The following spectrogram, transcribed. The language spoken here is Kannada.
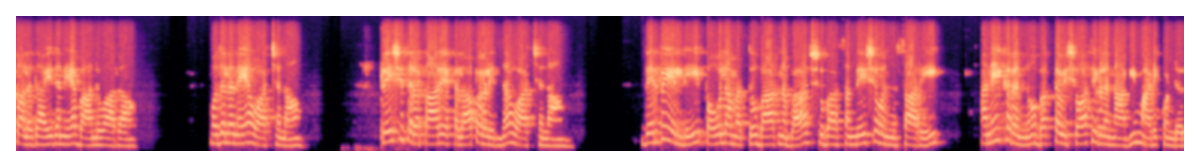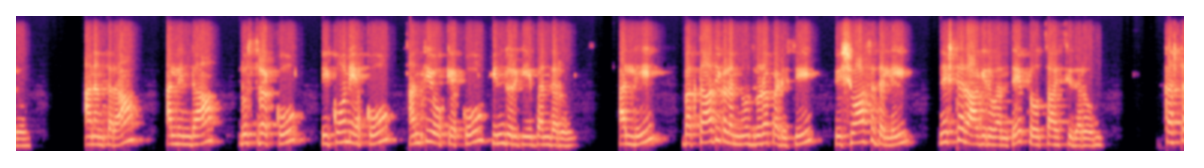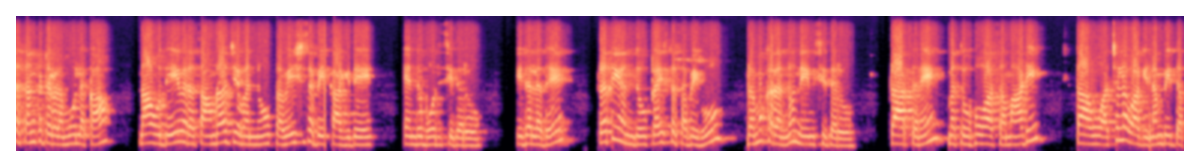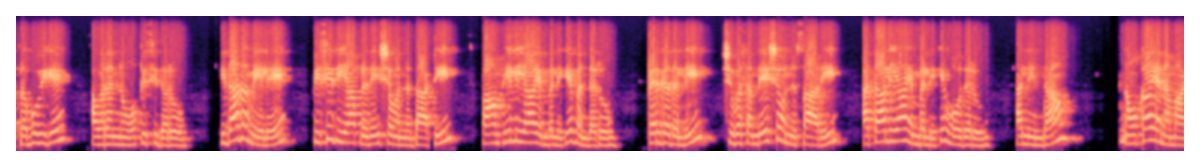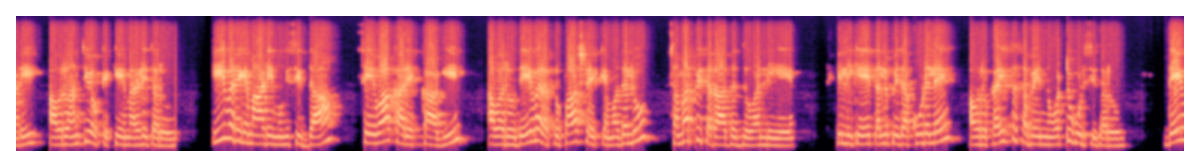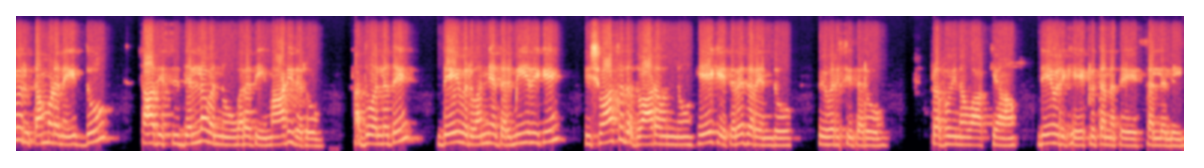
ಕಾಲದ ಐದನೆಯ ಭಾನುವಾರ. ಮೊದಲನೆಯ ವಾಚನ. ಪ್ರೇಷಿತರ ಕಾರ್ಯಕಲಾಪಗಳಿಂದ ವಾಚನ. ದೆರ್ಬೆಯಲ್ಲಿ ಪೌಲ ಮತ್ತು ಬಾರ್ನಬ ಶುಭ ಸಂದೇಶವನ್ನು ಸಾರಿ ಅನೇಕರನ್ನು ಭಕ್ತ ವಿಶ್ವಾಸಿಗಳನ್ನಾಗಿ ಮಾಡಿಕೊಂಡರು. ಅನಂತರ ಅಲ್ಲಿಂದ ಲುಸ್ತ್ರಕ್ಕೂ ಇಕೋನಿಯಕ್ಕೂ, ಅಂತ್ಯೋಕ್ಯಕ್ಕೂ ಹಿಂದಿರುಗಿ ಬಂದರು. ಅಲ್ಲಿ ಭಕ್ತಾದಿಗಳನ್ನು ದೃಢಪಡಿಸಿ ವಿಶ್ವಾಸದಲ್ಲಿ ನಿಷ್ಠರಾಗಿರುವಂತೆ ಪ್ರೋತ್ಸಾಹಿಸಿದರು. ಕಷ್ಟ ಸಂಕಟಗಳ ಮೂಲಕ ನಾವು ದೇವರ ಸಾಮ್ರಾಜ್ಯವನ್ನು ಪ್ರವೇಶಿಸಬೇಕಾಗಿದೆ ಎಂದು ಬೋಧಿಸಿದರು. ಇದಲ್ಲದೆ ಪ್ರತಿಯೊಂದು ಕ್ರೈಸ್ತ ಸಭೆಗೂ ಪ್ರಮುಖರನ್ನು ನೇಮಿಸಿದರು. ಪ್ರಾರ್ಥನೆ ಮತ್ತು ಉಪವಾಸ ಮಾಡಿ ತಾವು ಅಚಲವಾಗಿ ನಂಬಿದ್ದ ಪ್ರಭುವಿಗೆ ಅವರನ್ನು ಒಪ್ಪಿಸಿದರು. ಇದಾದ ಮೇಲೆ ಪಿಸಿದಿಯಾ ಪ್ರದೇಶವನ್ನು ದಾಟಿ ಪಾಂಫಿಲಿಯಾ ಎಂಬಲ್ಲಿಗೆ ಬಂದರು. ಪೆರ್ಗದಲ್ಲಿ ಶುಭ ಸಂದೇಶವನ್ನು ಸಾರಿ ಅತಾಲಿಯಾ ಎಂಬಲ್ಲಿಗೆ ಹೋದರು. ಅಲ್ಲಿಂದ ನೌಕಾಯನ ಮಾಡಿ ಅವರು ಅಂತ್ಯೋಕ್ಯಕ್ಕೆ ಮರಳಿದರು. ಈವರೆಗೆ ಮಾಡಿ ಮುಗಿಸಿದ್ದ ಸೇವಾ ಕಾರ್ಯಕ್ಕಾಗಿ ಅವರು ದೇವರ ಕೃಪಾಶ್ರಯಕ್ಕೆ ಮೊದಲು ಸಮರ್ಪಿತರಾದದ್ದು ಅಲ್ಲಿಯೇ. ಇಲ್ಲಿಗೆ ತಲುಪಿದ ಕೂಡಲೇ ಅವರು ಕ್ರೈಸ್ತ ಸಭೆಯನ್ನು ಒಟ್ಟುಗೂಡಿಸಿದರು. ದೇವರು ತಮ್ಮೊಡನೆ ಇದ್ದು ಸಾಧಿಸಿದ್ದೆಲ್ಲವನ್ನು ವರದಿ ಮಾಡಿದರು. ಅದು ಅಲ್ಲದೆ ದೇವರು ಅನ್ಯ ಧರ್ಮೀಯರಿಗೆ ವಿಶ್ವಾಸದ ದ್ವಾರವನ್ನು ಹೇಗೆ ತೆರೆದರೆಂದು ವಿವರಿಸಿದರು. ಪ್ರಭುವಿನ ವಾಕ್ಯ ದೇವರಿಗೆ ಕೃತಜ್ಞತೆ ಸಲ್ಲಲಿ.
